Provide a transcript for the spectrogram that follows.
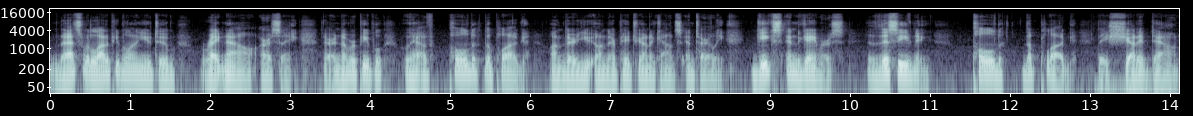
That's what a lot of people on YouTube right now are saying. There are a number of people who have pulled the plug on their on their Patreon accounts entirely. Geeks and gamers this evening pulled the plug. They shut it down.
